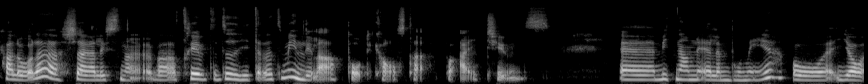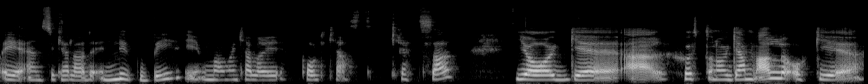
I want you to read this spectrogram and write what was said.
Hallå där kära lyssnare, vad trevligt att du hittade till min lilla podcast här på iTunes. Eh, mitt namn är Ellen Bromé och jag är en så kallad newbie i vad man kallar i podcastkretsar. Jag eh, är 17 år gammal och är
